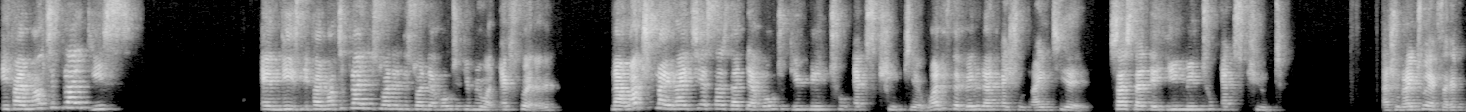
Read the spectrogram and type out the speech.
If I multiply this and this, if I multiply this one and this one, they're going to give me what? X squared. Okay? Now, what should I write here such that they are going to give me 2x cubed here? What is the value that I should write here such that they give me 2x cubed? I should write 2x again.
